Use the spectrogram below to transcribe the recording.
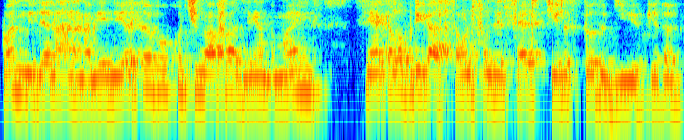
quando me der na, na veneta, eu vou continuar fazendo, mas sem aquela obrigação de fazer sete tiras todo dia, que, era,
